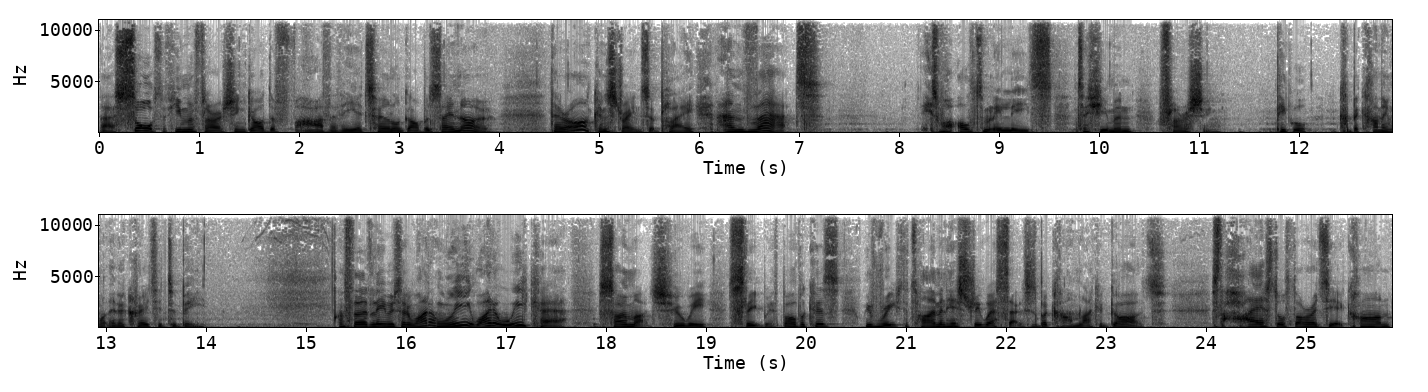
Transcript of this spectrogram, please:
uh, source of human flourishing, God the Father, the eternal God, would say no there are constraints at play, and that is what ultimately leads to human flourishing. People becoming what they were created to be. And thirdly, we said, why don't we, why do we care so much who we sleep with? Well, because we've reached a time in history where sex has become like a god. It's the highest authority. It can't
